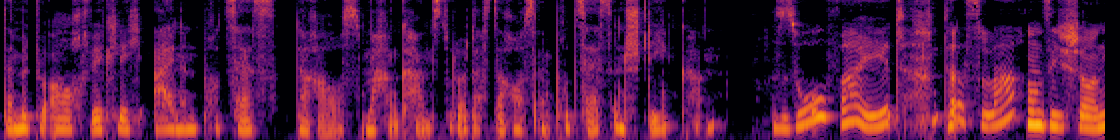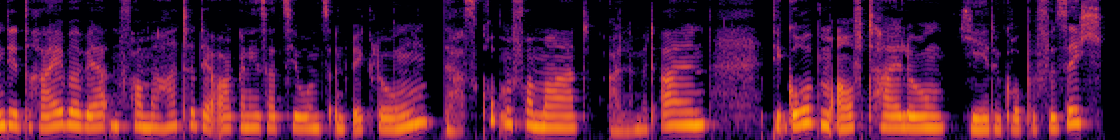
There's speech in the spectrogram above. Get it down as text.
damit du auch wirklich einen Prozess daraus machen kannst oder dass daraus ein Prozess entstehen kann. Soweit, das waren sie schon, die drei bewährten Formate der Organisationsentwicklung. Das Gruppenformat, alle mit allen, die Gruppenaufteilung, jede Gruppe für sich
